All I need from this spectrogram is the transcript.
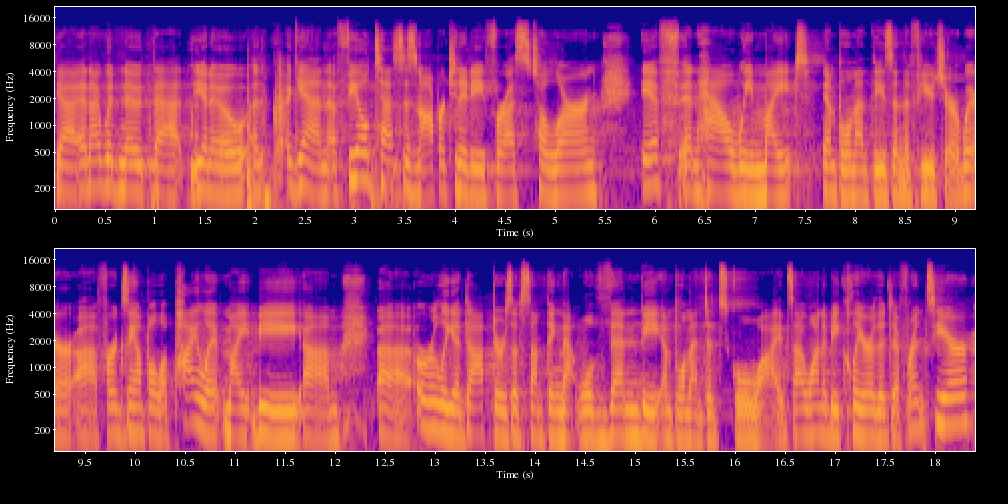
Yeah, and I would note that, you know, again, a field test is an opportunity for us to learn if and how we might implement these in the future, where, uh, for example, a pilot might be um, uh, early adopters of something that will then be implemented school-wide. So I want to be clear the difference here.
